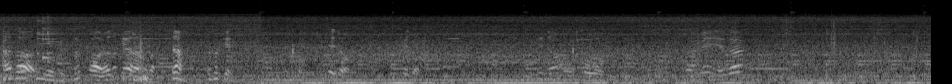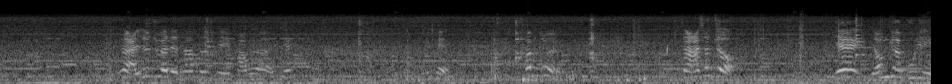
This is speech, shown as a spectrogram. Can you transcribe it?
다섯, 어, 여섯 개가 거. 자, 여섯 개. 해줘. 해줘. 해줘. 그 다음에 얘가 이거 알려줘야 돼 사람들한테 바보야 이제 이렇게 3줄 자 아셨죠? 얘 연결 고리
